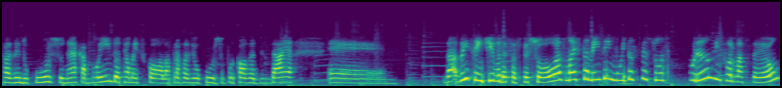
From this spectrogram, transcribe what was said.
fazendo o curso, né? Acabou indo até uma escola para fazer o curso por causa de, da, é, da, do incentivo dessas pessoas, mas também tem muitas pessoas procurando informação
